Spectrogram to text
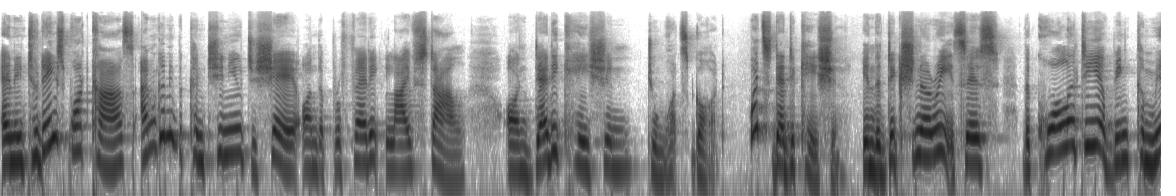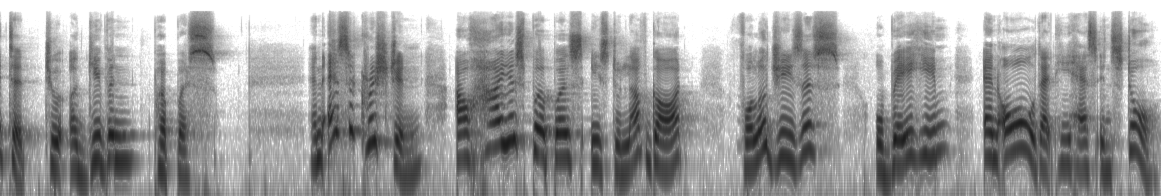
And in today's podcast, I'm going to continue to share on the prophetic lifestyle on dedication towards God. What's dedication? In the dictionary, it says the quality of being committed to a given purpose. And as a Christian, our highest purpose is to love God, follow Jesus, obey Him, and all that He has in store.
